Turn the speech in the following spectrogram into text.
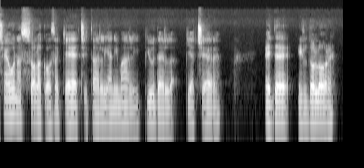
C'è una sola cosa che eccita gli animali più del piacere, ed è il dolore.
